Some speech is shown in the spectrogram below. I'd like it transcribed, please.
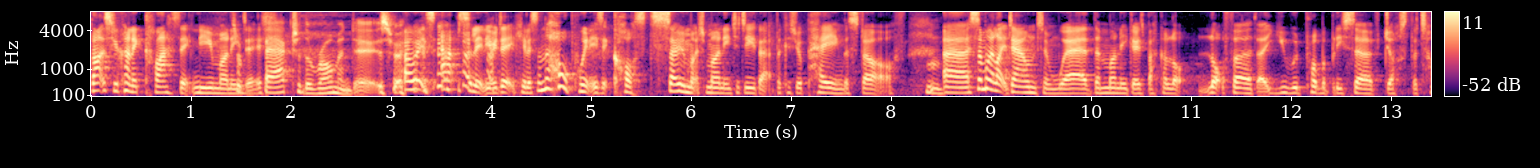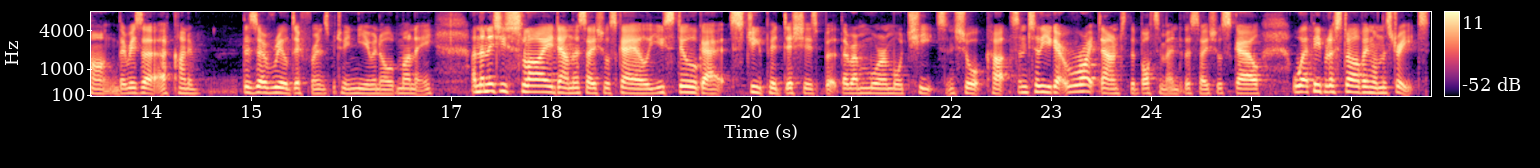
That's your kind of classic new money So dish. back to the Roman days, right? Oh, it's absolutely ridiculous. And the whole point is it costs so much money to do that because you're paying the staff. Uh, somewhere like Downton, where the money goes back a lot, lot further, you would probably serve just the tongue. There is a, a kind of there's a real difference between new and old money. And then as you slide down the social scale, you still get stupid dishes, but there are more and more cheats and shortcuts until you get right down to the bottom end of the social scale where people are starving on the streets.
